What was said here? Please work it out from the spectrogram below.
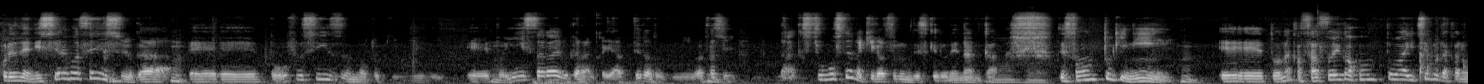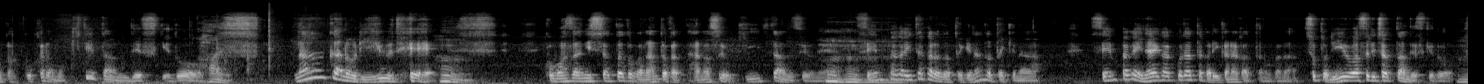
これね西山選手が、うん。えーっとオフシーズンの時に、えーっとうん。インスタライブかなんかやってた時に私、なんか質問したような気がするんですけどねなんか。でその時に、うんえーっとなんか誘いが本当は一部だかの学校からも来てたんですけどはいなんかの理由でうん駒沢にしちゃったとかなんとかって話を聞いてたんですよね。うんうんうんうん先輩がいたからだったっけ何だったっけな先輩がいない学校だったから行かなかったのかなちょっと理由忘れちゃったんですけど。うんうん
